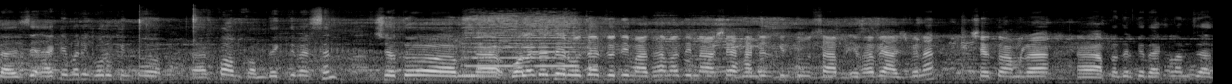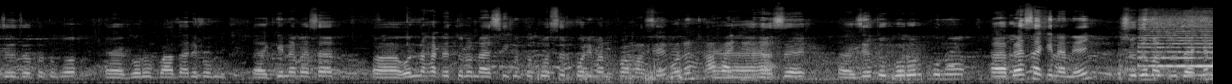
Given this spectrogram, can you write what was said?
যায় যে একেবারেই গরু কিন্তু কম কম দেখতে পাচ্ছেন। সেহেতু বলা যায় যে রোজার যদি মাঝামাঝি না আসে, হাটের কিন্তু চাপ এভাবে আসবে না। সেহেতু আমরা আপনাদেরকে দেখালাম যে আজকে যতটুকু গরু বাজার এবং কেনা বেচার অন্য হাটের তুলনায় আজকে কিন্তু প্রচুর পরিমাণ কম আছে। আছে যেহেতু গরুর কোনো বেচা কিনা নেই শুধুমাত্র দেখেন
